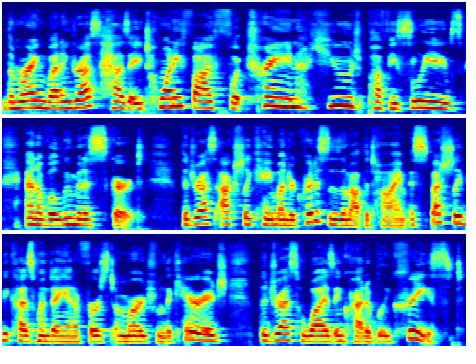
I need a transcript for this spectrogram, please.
The meringue wedding dress has a 25 foot train, huge puffy sleeves, and a voluminous skirt. The dress actually came under criticism at the time, especially because when Diana first emerged from the carriage, the dress was incredibly creased.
